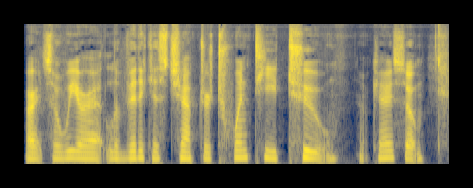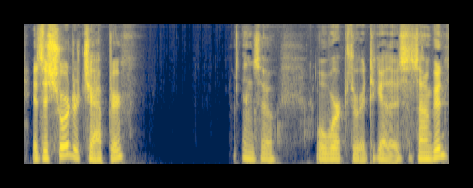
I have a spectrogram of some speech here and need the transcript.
All right. So we are at Leviticus chapter 22. Okay. So it's a shorter chapter. And so we'll work through it together. Does that sound good?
